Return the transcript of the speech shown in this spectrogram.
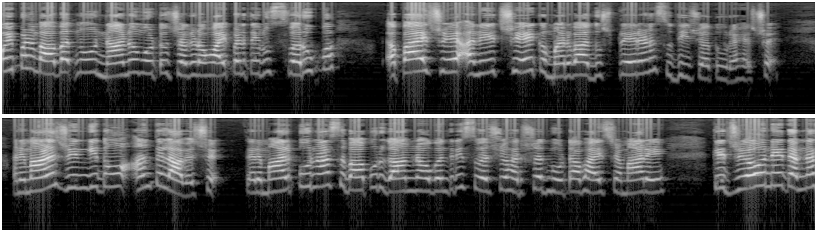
કોઈ પણ બાબતનો નાનો મોટો ઝઘડો હોય પણ તેનું સ્વરૂપ અપાય છે અને છેક મરવા દુષ્પ્રેરણ સુધી જતું રહે છે. અને માણસ જિંદગીનો અંત લાવે છે. ત્યારે માલપુરના સબાપુર ગામના ઓગણત્રીસ વર્ષીય હર્ષદ મોટાભાઈ ચમારે કે જેઓને તેમના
